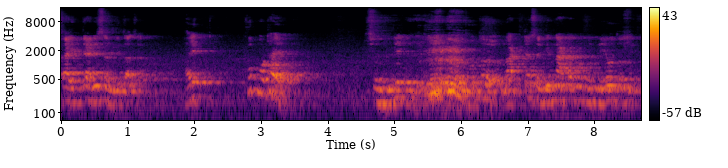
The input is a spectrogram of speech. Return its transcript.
साहित्य आणि संगीताचा हा एक खूप मोठा आहे. संगीत होतं नाट्य संगीत नाटक होत होतं हे होत.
